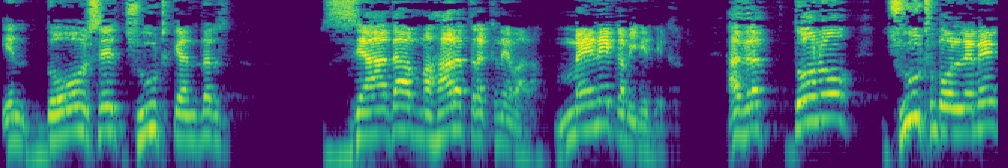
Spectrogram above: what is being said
ان دو سے جھوٹ کے اندر زیادہ مہارت رکھنے والا میں نے کبھی نہیں دیکھا۔ حضرت دونوں جھوٹ بولنے میں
